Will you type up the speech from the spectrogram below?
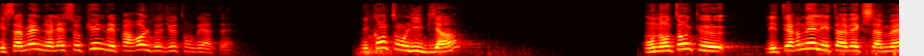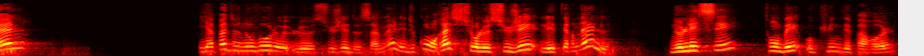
et Samuel ne laisse aucune des paroles de Dieu tomber à terre. Mais quand on lit bien, on entend que l'Éternel est avec Samuel, il n'y a pas de nouveau le, sujet de Samuel, et du coup on reste sur le sujet, l'éternel. Ne laissez tomber aucune des paroles.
